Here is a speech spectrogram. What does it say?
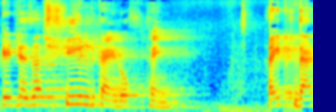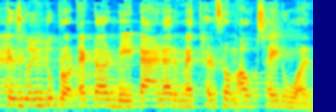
it is a shield kind of thing right? That is going to protect our data and our method from outside world.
